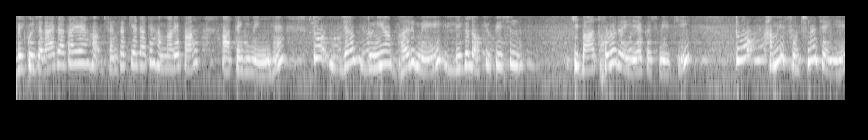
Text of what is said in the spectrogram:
बिल्कुल जलाया जाता है सेंसर किया जाता है, हमारे पास आते ही नहीं हैं तो जब दुनिया भर में लीगल ऑक्यूपेशन की बात हो रही है कश्मीर की तो हमें सोचना चाहिए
